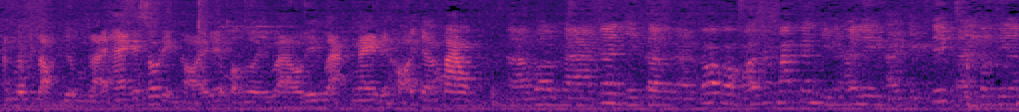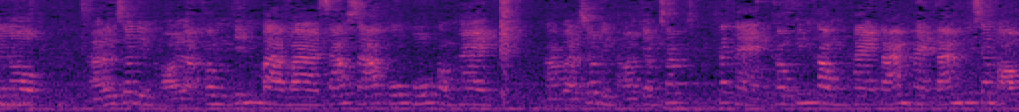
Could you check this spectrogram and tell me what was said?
anh Minh đọc dùm lại hai cái số điện thoại để mọi người vào liên lạc ngay để hỏi cho mau. À, vâng, à, các anh chị cần à, có câu hỏi thắc mắc các anh chị hãy liên hệ trực tiếp tại công ty Ano ở số điện thoại là 0933664402 hoặc là số điện thoại chăm sóc khách hàng 090 28 28 961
